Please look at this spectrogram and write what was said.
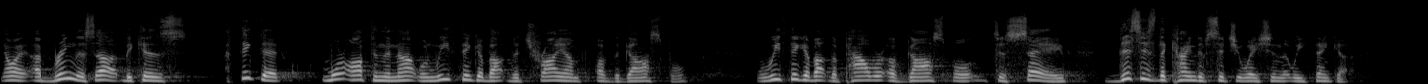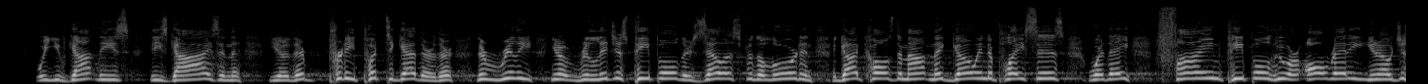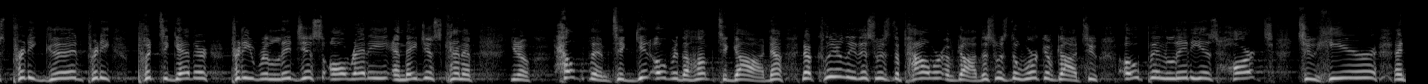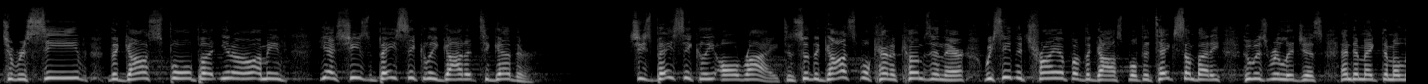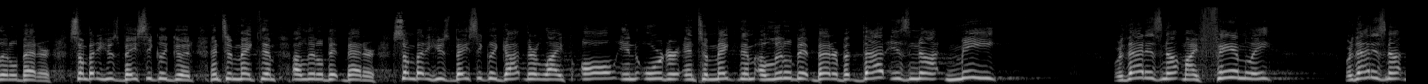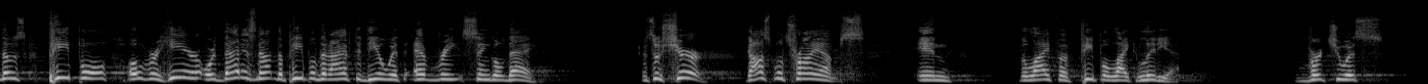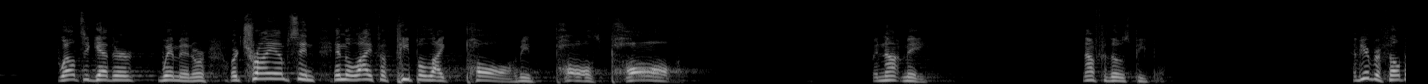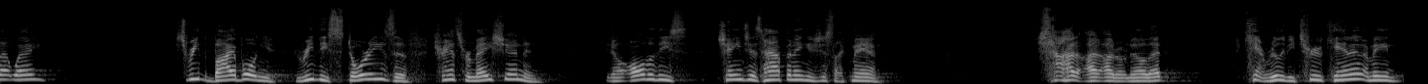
Now, I, bring this up because I think that more often than not, when we think about the triumph of the gospel, when we think about the power of gospel to save, this is the kind of situation that we think of where you've got these, these guys and the, you know they're pretty put together. They're, they're really you know religious people. They're zealous for the lord and god calls them out and they go into places where they find people who are already you know just pretty good pretty put together pretty religious already. And they just kind of you know help them to get over the hump to god. Now now clearly this was the power of god. This was the work of god to open lydia's heart to hear and to receive the gospel. But you know, I mean, yeah, she's basically got it together. She's basically all right. And so the gospel kind of comes in there. We see the triumph of the gospel to take somebody who is religious and to make them a little better. Somebody who's basically good and to make them a little bit better. Somebody who's basically got their life all in order and to make them a little bit better. But that is not me, or that is not my family, or that is not those people over here, or that is not the people that I have to deal with every single day. And so, sure, gospel triumphs in the life of people like Lydia, virtuous, well together women, or, or triumphs in, in the life of people like Paul. I mean, Paul's Paul. But not me. Not for those people. Have you ever felt that way? You read the Bible and you read these stories of transformation and, you know, all of these changes happening. You're just like, man, I, I, I don't know. That can't really be true, can it? I mean,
